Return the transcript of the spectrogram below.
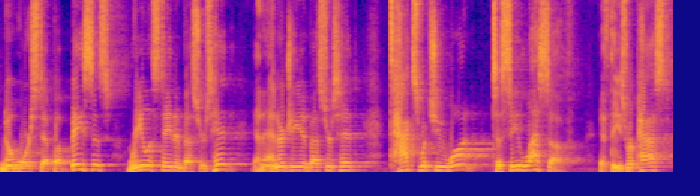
no more step up basis, real estate investors hit, and energy investors hit, tax what you want to see less of. If these were passed,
